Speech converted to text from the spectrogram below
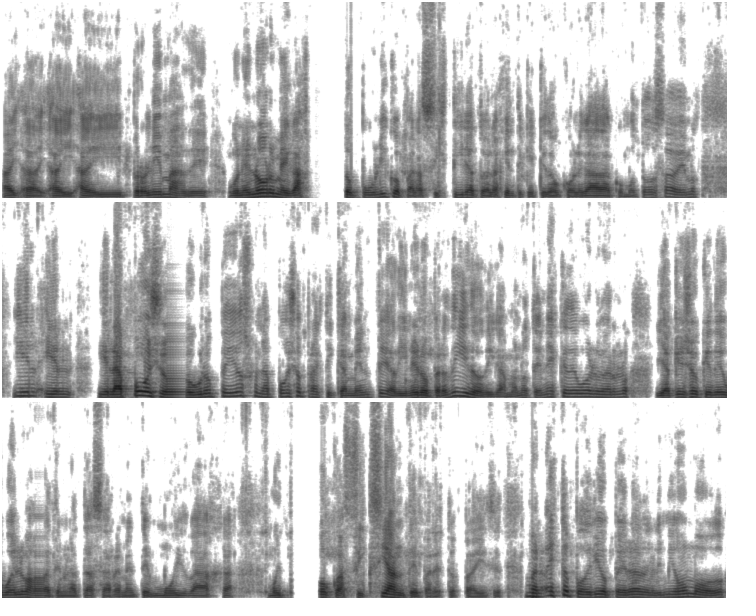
hay, hay, hay problemas de un enorme gasto público para asistir a toda la gente que quedó colgada, como todos sabemos, y el, el, y el apoyo europeo es un apoyo prácticamente a dinero perdido, digamos, no tenés que devolverlo y aquello que devuelvas va a tener una tasa realmente muy baja, muy poco asfixiante para estos países. Bueno, esto podría operar del mismo modo,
